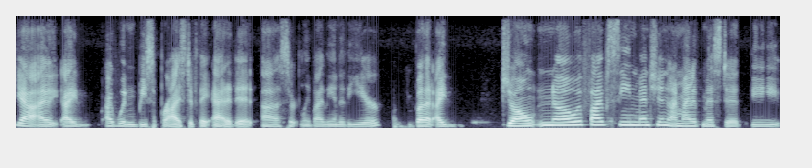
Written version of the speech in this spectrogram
yeah i i, I wouldn't be surprised if they added it uh, certainly by the end of the year. But i don't know if i've seen mention i might have missed it the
